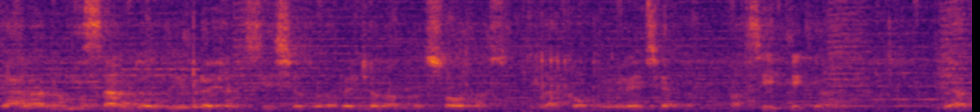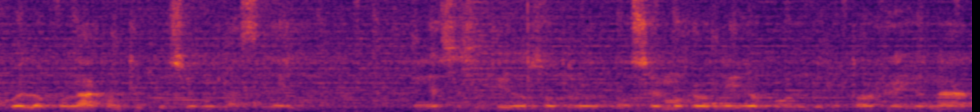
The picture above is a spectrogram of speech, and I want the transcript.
garantizando el libre ejercicio de los derechos de las personas y la convivencia pacífica de acuerdo con la Constitución y las leyes. En ese sentido nosotros nos hemos reunido con el director regional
